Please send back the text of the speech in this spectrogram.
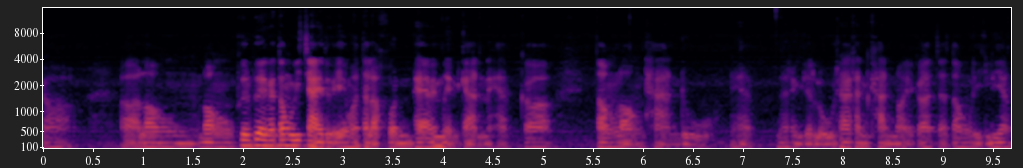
ก็ลองลองเพื่อนๆก็ต้องวิจัยตัวเองว่าแต่ละคนแพ้ไม่เหมือนกันนะครับ ก็ต้องลองทานดูนะครับถึงจะรู้ถ้าคันๆหน่อยก็จะต้องหลีกเลี่ยง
